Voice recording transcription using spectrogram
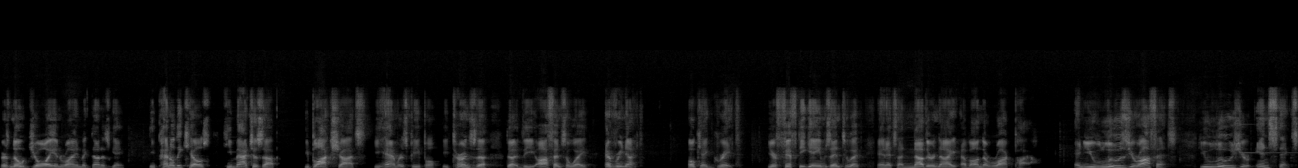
There's no joy in Ryan McDonagh's game. He penalty kills, he matches up, he blocks shots, he hammers people, he turns the, the, the offense away every night. Okay, great. You're 50 games into it, and it's another night of on the rock pile. And you lose your offense. You lose your instincts.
